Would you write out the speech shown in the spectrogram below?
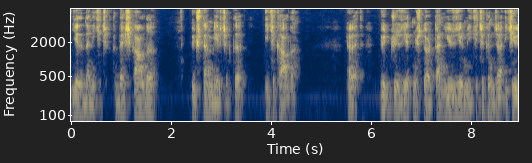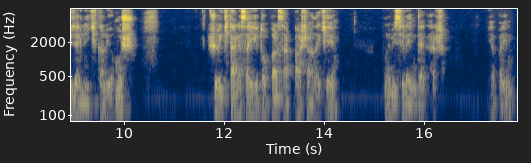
7'den 2 çıktı 5 kaldı. 3'ten 1 çıktı 2 kaldı. Evet 374'ten 122 çıkınca 252 kalıyormuş. Şu iki tane sayıyı toplarsak aşağıdaki bunu bir sileyim tekrar yapayım.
